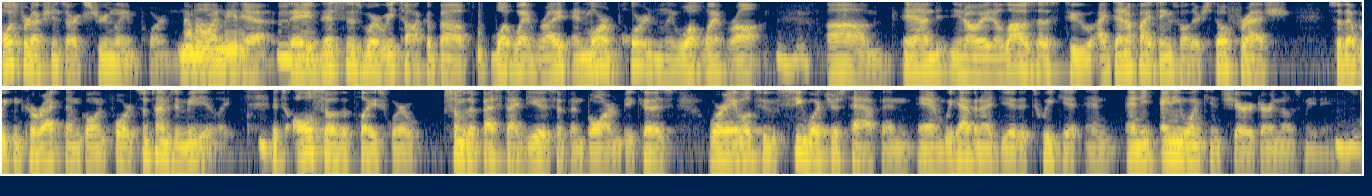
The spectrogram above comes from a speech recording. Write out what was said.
Post productions are extremely important. Um, Number one meeting. Yeah, they. This is where we talk about what went right, and more importantly, what went wrong. Um, and you know, it allows us to identify things while they're still fresh, so that we can correct them going forward. Sometimes immediately. It's also the place where some of the best ideas have been born because we're able to see what just happened, and we have an idea to tweak it, and any anyone can share during those meetings.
